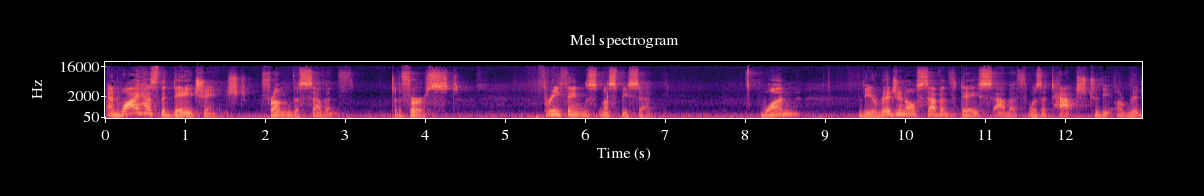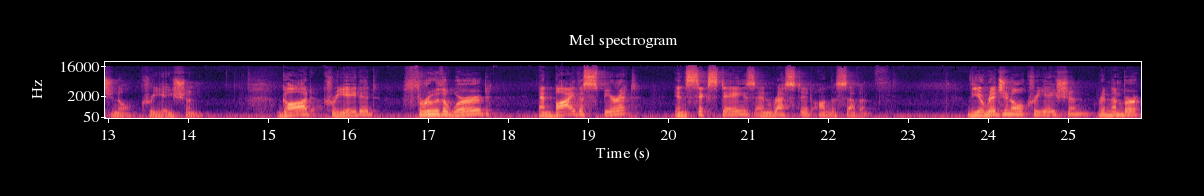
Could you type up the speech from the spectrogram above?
And why has the day changed from the seventh to the first? Three things must be said. One, the original seventh day Sabbath was attached to the original creation. God created through the Word and by the Spirit in six days and rested on the seventh. The original creation, remember,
